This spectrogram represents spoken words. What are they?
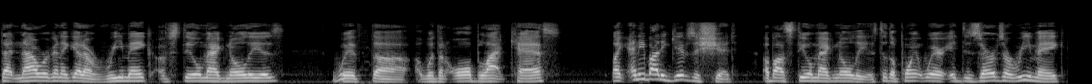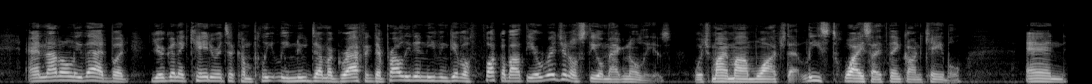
That now we're gonna get a remake of Steel Magnolias with uh with an all black cast. Like anybody gives a shit about Steel Magnolias to the point where it deserves a remake, and not only that, but you're gonna cater it to a completely new demographic that probably didn't even give a fuck about the original Steel Magnolias, which my mom watched at least twice, I think, on cable. And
